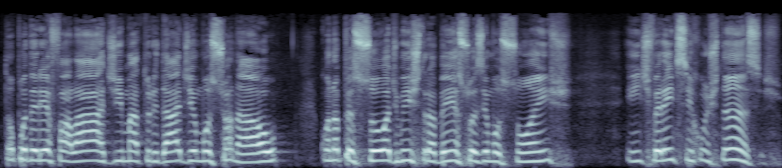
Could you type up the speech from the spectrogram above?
Então poderia falar de maturidade emocional, quando a pessoa administra bem as suas emoções em diferentes circunstâncias.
